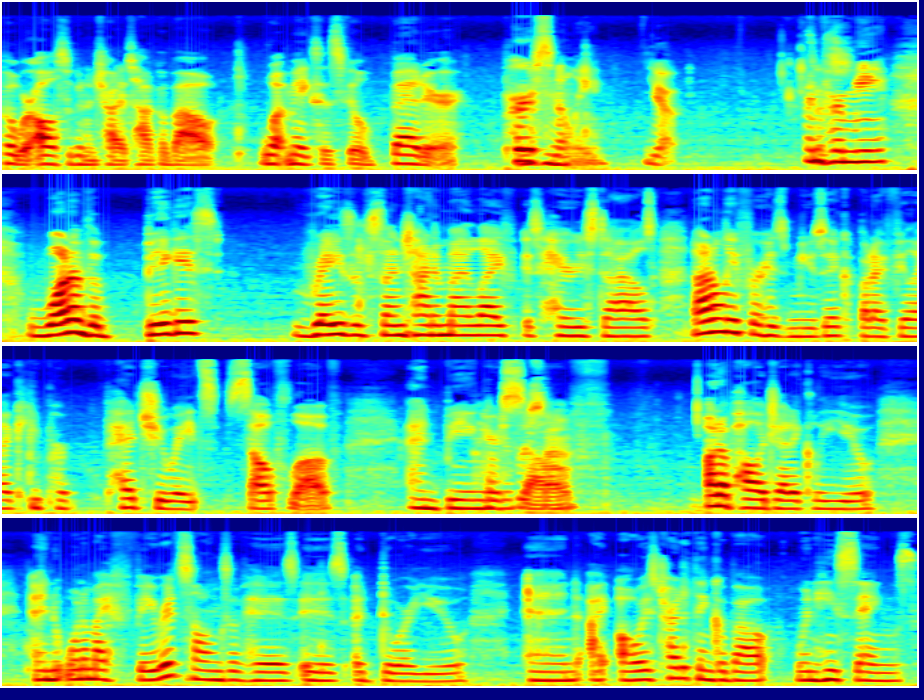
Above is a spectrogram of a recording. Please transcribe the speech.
but we're also going to try to talk about what makes us feel better personally. Yeah. And for me, one of the biggest rays of sunshine in my life is Harry Styles. Not only for his music, but I feel like he perpetuates self love and being 100%. yourself, unapologetically you. And one of my favorite songs of his is Adore You. And I always try to think about when he sings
